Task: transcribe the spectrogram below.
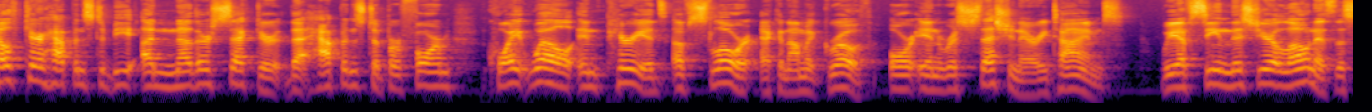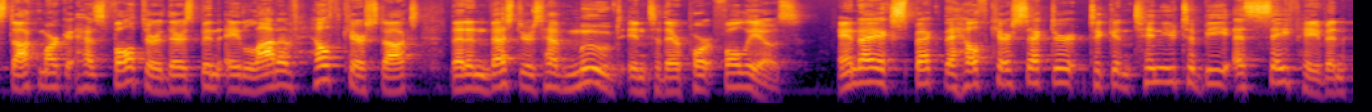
Healthcare happens to be another sector that happens to perform quite well in periods of slower economic growth or in recessionary times. We have seen this year alone as the stock market has faltered, there's been a lot of healthcare stocks that investors have moved into their portfolios. And I expect the healthcare sector to continue to be a safe haven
